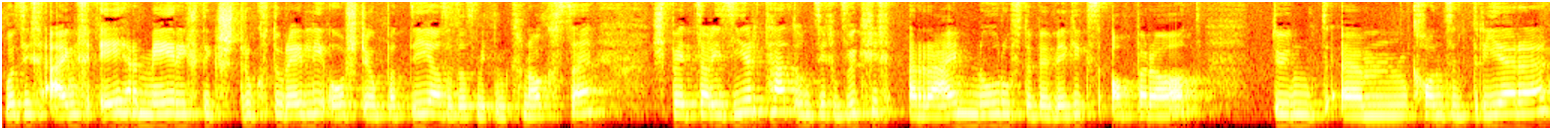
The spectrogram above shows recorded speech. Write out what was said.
wo sich eigentlich eher mehr Richtung strukturelle Osteopathie, also das mit dem Knacksen, spezialisiert hat und sich wirklich rein nur auf den Bewegungsapparat ähm, konzentrieren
